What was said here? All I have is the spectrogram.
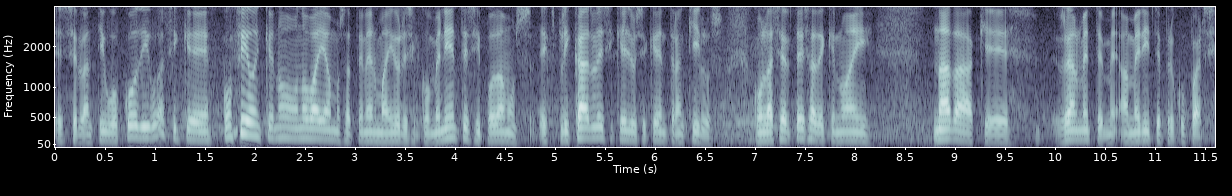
es el antiguo código, así que confío en que no, no vayamos a tener mayores inconvenientes y podamos explicarles y que ellos se queden tranquilos, con la certeza de que no hay nada que realmente amerite preocuparse.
